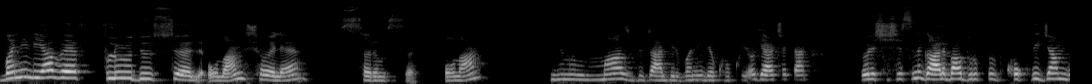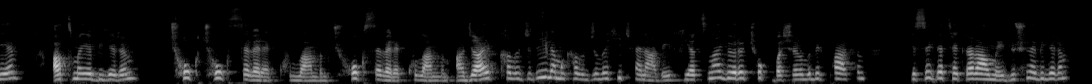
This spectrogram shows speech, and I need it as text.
vanilya ve fleur de sel olan şöyle sarımsı olan inanılmaz güzel bir vanilya kokuyor. Gerçekten böyle şişesini galiba durup durup koklayacağım diye atmayabilirim. Çok çok severek kullandım. Çok severek kullandım. Acayip kalıcı değil ama kalıcılığı hiç fena değil. Fiyatına göre çok başarılı bir parfüm. Kesinlikle tekrar almayı düşünebilirim.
